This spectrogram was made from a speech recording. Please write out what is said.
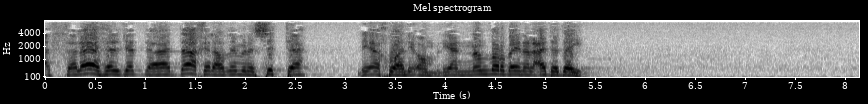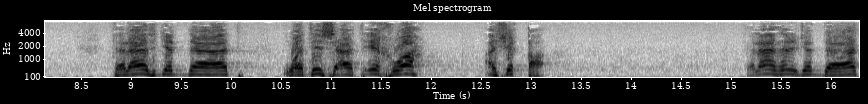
الثلاث الجدات داخلة ضمن الستة لإخوة لأم لأن ننظر بين العددين. ثلاث جدات وتسعة إخوة أشقاء. ثلاث الجدات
